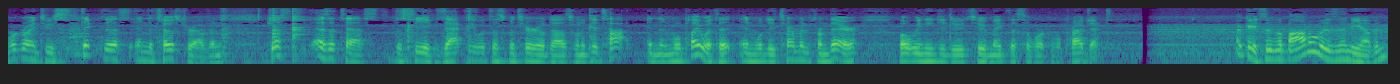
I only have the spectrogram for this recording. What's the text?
we're going to stick this in the toaster oven just as a test to see exactly what this material does when it gets hot. And then we'll play with it and we'll determine from there what we need to do to make this a workable project. Okay, so the bottle is in the oven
